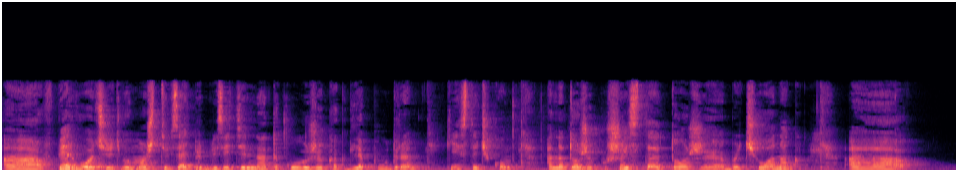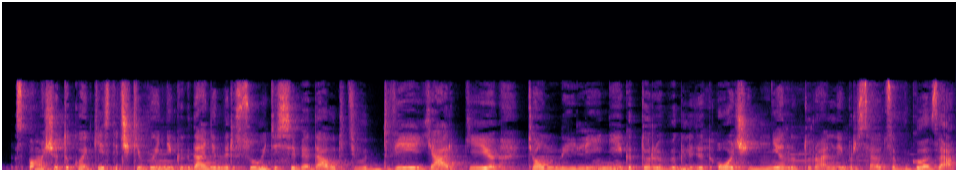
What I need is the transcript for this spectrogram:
А, в первую очередь вы можете взять приблизительно такую же, как для пудры, кисточку. Она тоже пушистая, тоже бочонок с помощью такой кисточки вы никогда не нарисуете себе, да, вот эти вот две яркие темные линии, которые выглядят очень ненатурально и бросаются в глаза.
